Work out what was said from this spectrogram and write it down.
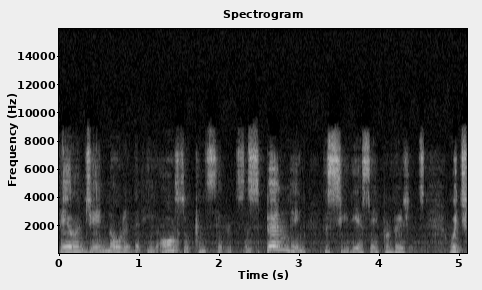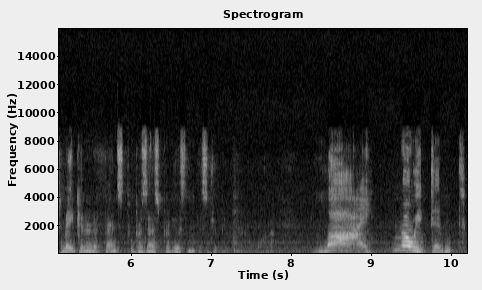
Phelan J noted that he also considered suspending the CDSA provisions, which make it an offense to possess, produce, and distribute marijuana. Lie. No, he didn't.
